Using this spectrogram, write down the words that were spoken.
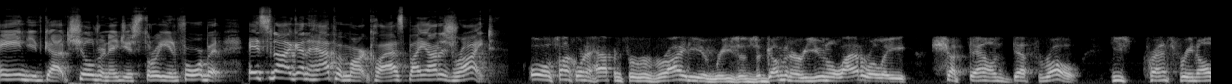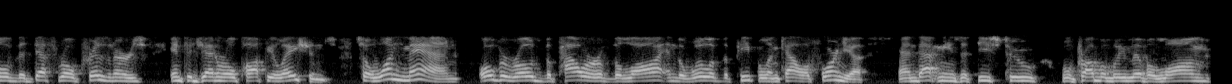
And you've got children ages three and four, but it's not going to happen, Marc Klaas. Bayan is right. Oh, it's not going to happen for a variety of reasons. The governor unilaterally shut down death row. He's transferring all of the death row prisoners into general populations. So one man overrode the power of the law and the will of the people in California. And that means that these two will probably live a long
